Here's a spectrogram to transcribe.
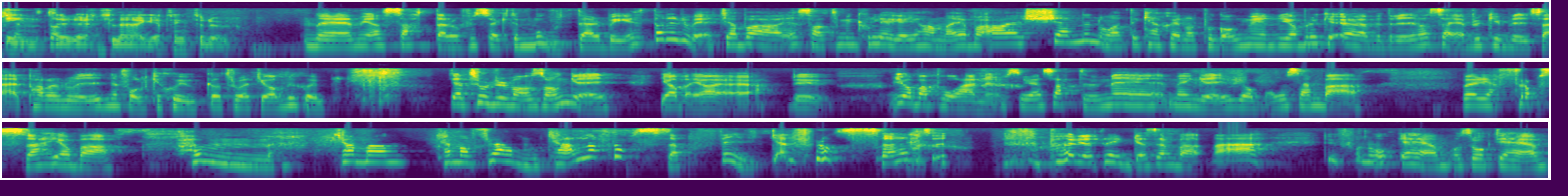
kändes Inte rätt läge tänkte du. Nej men jag satt där och försökte motarbeta det du vet. Jag, bara, jag sa till min kollega Johanna, jag bara ah, jag känner nog att det kanske är något på gång men jag brukar överdriva så här. Jag brukar bli så här paranoid när folk är sjuka och tror att jag blir sjuk. Jag trodde det var en sån grej. Jag bara ja ja ja, du jobbar på här nu. Så jag satte mig med, med en grej och jobbade och sen bara började jag frossa. Jag bara hmm, kan man, kan man framkalla frossa på fejkad frossa? Typ. Började jag tänka sen bara nah, du får nog åka hem och så åkte jag hem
